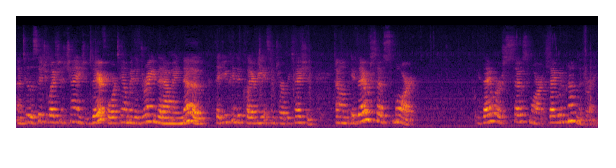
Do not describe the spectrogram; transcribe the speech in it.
until the situation is changed. Therefore, tell me the dream that I may know that you can declare me its interpretation. Um, if they were so smart, if they were so smart, they would have known the dream.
